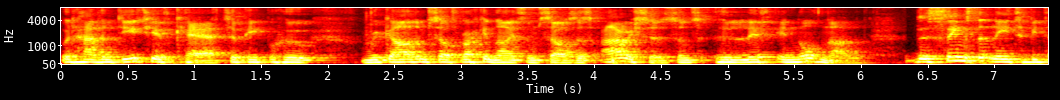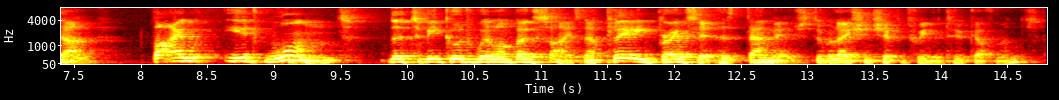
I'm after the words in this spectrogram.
would have a duty of care to people who regard themselves, recognise themselves as Irish citizens who live in Northern Ireland. There's things that need to be done. But I, you'd want there to be goodwill on both sides. Now, clearly, Brexit has damaged the relationship between the two governments,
